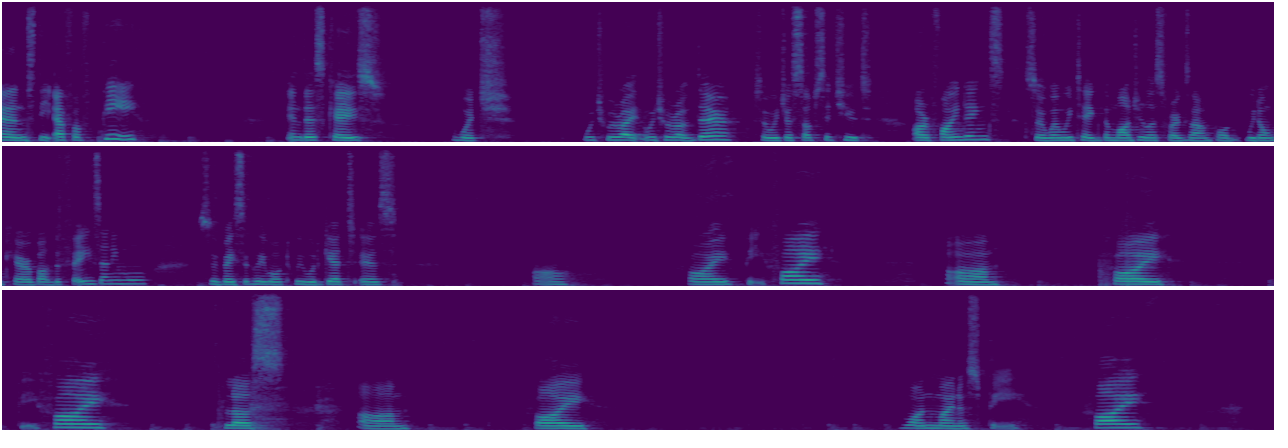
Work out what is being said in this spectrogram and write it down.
and the f of p in this case which which we write which we wrote there. So we just substitute our findings. So when we take the modulus, for example, we don't care about the phase anymore. So basically, what we would get is uh, phi p phi um, phi p phi plus um, phi 1 minus p phi.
